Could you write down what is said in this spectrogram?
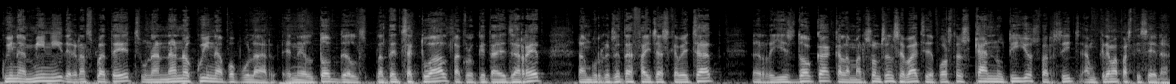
Cuina mini, de grans platets, una nanocuina popular. En el top dels platets actuals, la croqueta de jarret, l'hamburgueseta de faig escabetxat, el rellis d'oca, calamarsons sense baix i de postres canutillos farcits amb crema pastissera.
